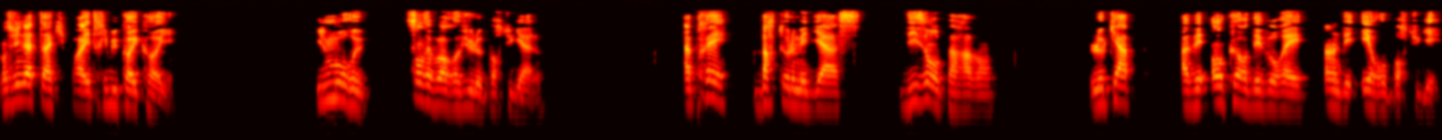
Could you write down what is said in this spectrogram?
dans une attaque par les tribus Khoikhoi. Il mourut sans avoir revu le Portugal. Après Bartholomé Dias, dix ans auparavant, le Cap avait encore dévoré un des héros portugais.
